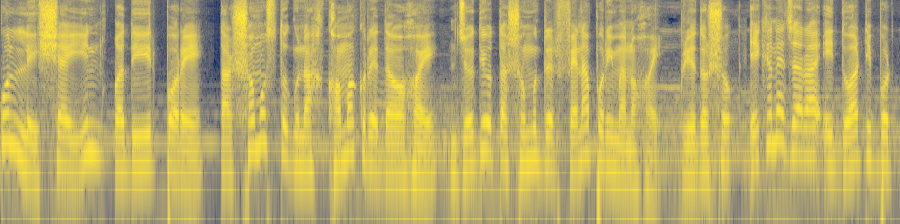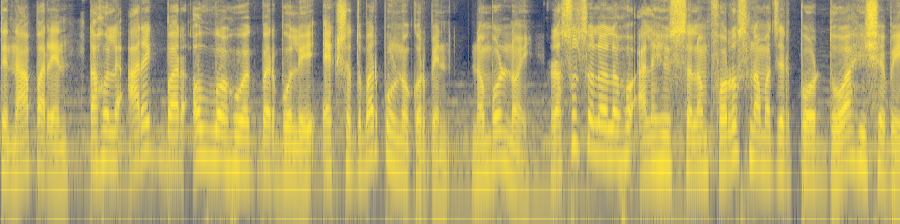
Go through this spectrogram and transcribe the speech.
কুল্লি কদির, পরে তার সমস্ত গুনাহ ক্ষমা করে দেওয়া হয়, যদিও তা সমুদ্রের ফেনা পরিমাণও হয়। প্রিয় দর্শক, এখানে যারা এই দোয়াটি পড়তে না পারেন, তাহলে আরেকবার আল্লাহু একবার বলে একশতবার পূর্ণ করবেন। নম্বর নয়, রাসুল সাল্লাহ আলহিউসাল্লাম ফরজ নামাজের পর দোয়া হিসেবে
